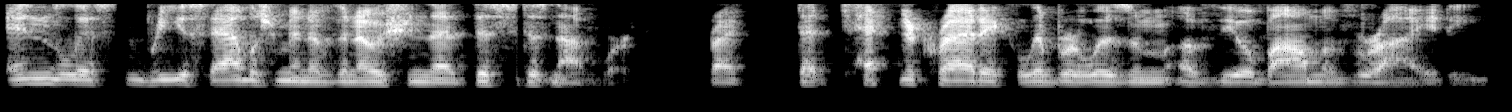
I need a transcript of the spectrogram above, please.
endless reestablishment of the notion that this does not work, right? that technocratic liberalism of the Obama variety.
